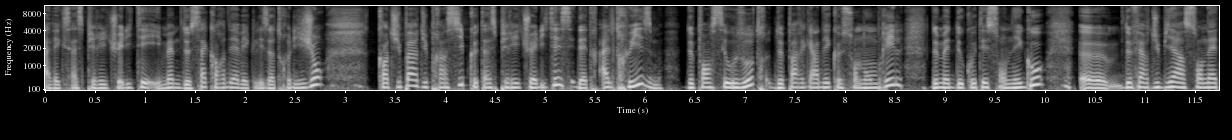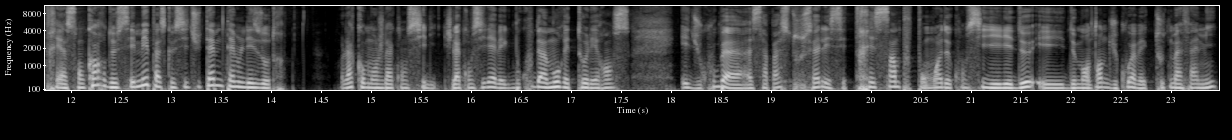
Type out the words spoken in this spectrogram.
avec sa spiritualité et même de s'accorder avec les autres religions quand tu pars du principe que ta spiritualité, c'est d'être altruisme, de penser aux autres, de pas regarder que son nombril, de mettre de côté son ego, euh, de faire du bien à son être et à son corps, de s'aimer parce que si tu t'aimes, t'aimes les autres. Voilà comment je la concilie. Je la concilie avec beaucoup d'amour et de tolérance. Et du coup, bah, ça passe tout seul et c'est très simple pour moi de concilier les deux et de m'entendre du coup avec toute ma famille,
